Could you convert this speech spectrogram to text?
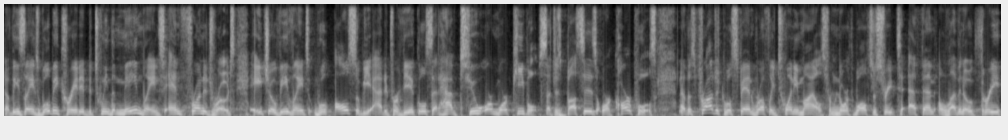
Now, these lanes will be created between the main lanes and frontage roads. HOV lanes will also be added for vehicles that have two or more people, such as buses or carpools. Now, this project will span roughly 20 miles from North Walters Street to FM 1103.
